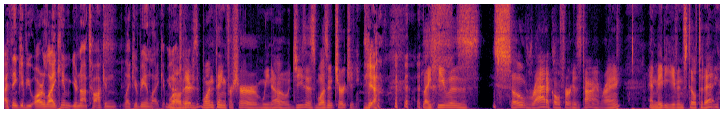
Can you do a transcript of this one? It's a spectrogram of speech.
I think if you are like him, you're not talking like you're being like him. Not Well, trying to- there's one thing for sure we know: Jesus wasn't churchy. yeah, like he was so radical for his time, right? And maybe even still today.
